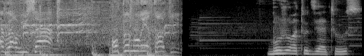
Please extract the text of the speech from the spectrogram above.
avoir vu ça, on peut mourir tranquille. Bonjour à toutes et à tous.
